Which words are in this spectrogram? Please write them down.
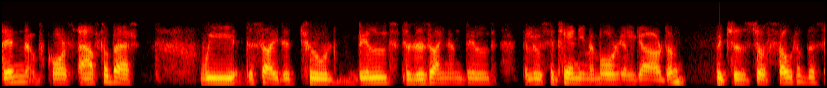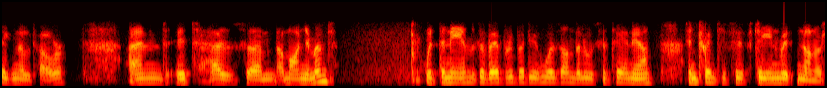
then, of course, after that, we decided to build, to design and build the Lusitania Memorial Garden, which is just south of the signal tower, and it has um, a monument with the names of everybody who was on the Lusitania in 2015 written on it.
